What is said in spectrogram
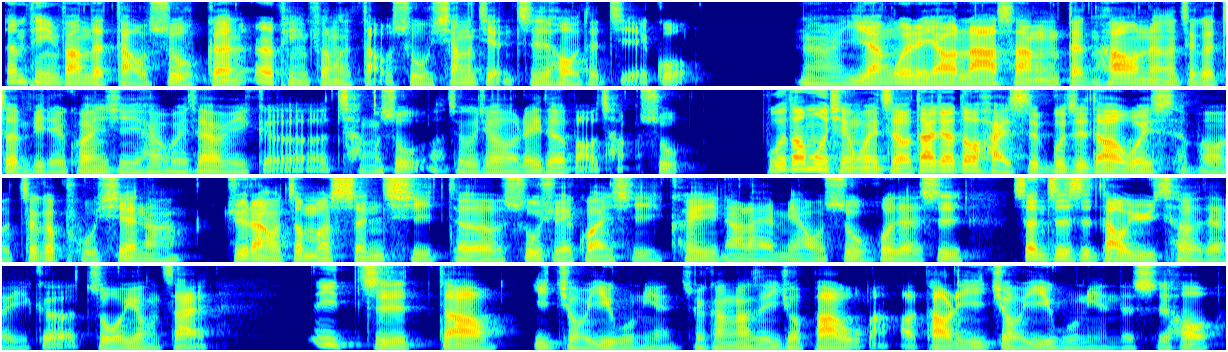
n 平方的导数跟二平方的导数相减之后的结果。那一样，为了要拉上等号呢，这个正比的关系还会再有一个常数，这个叫雷德堡常数。不过到目前为止哦，大家都还是不知道为什么这个谱线啊，居然有这么神奇的数学关系可以拿来描述，或者是甚至是到预测的一个作用在。一直到一九一五年，所以刚刚是一九八五吧，哦，到了一九一五年的时候，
